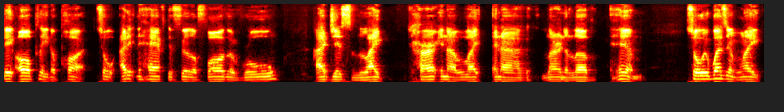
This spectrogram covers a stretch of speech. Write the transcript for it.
they all played a part. So I didn't have to fill a father role. I just liked her, and I like, and I learned to love him. So it wasn't like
